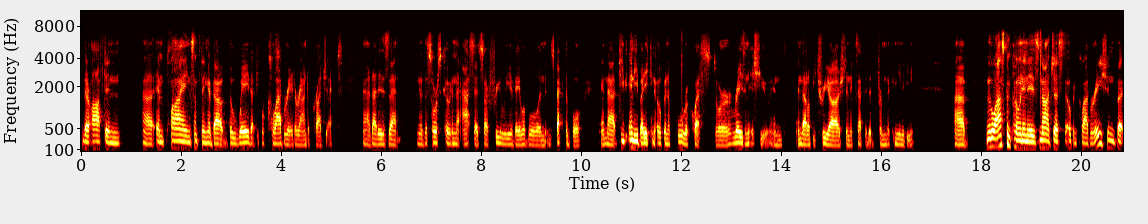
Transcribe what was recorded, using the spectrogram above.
they're often uh, implying something about the way that people collaborate around a project. Uh, that is that you know the source code and the assets are freely available and inspectable, and that anybody can open a pull request or raise an issue, and and that'll be triaged and accepted from the community. Uh, and the last component is not just open collaboration, but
